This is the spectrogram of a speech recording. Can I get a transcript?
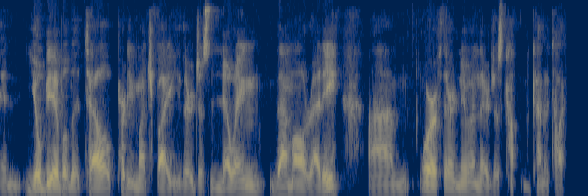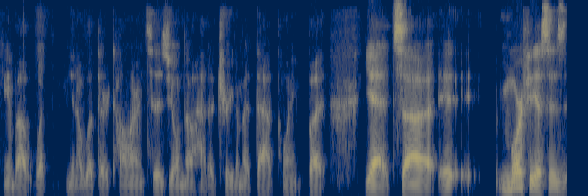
and you'll be able to tell pretty much by either just knowing them already, um, or if they're new and they're just co- kind of talking about what you know what their tolerance is, you'll know how to treat them at that point. But yeah, it's uh, it, Morpheus is,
